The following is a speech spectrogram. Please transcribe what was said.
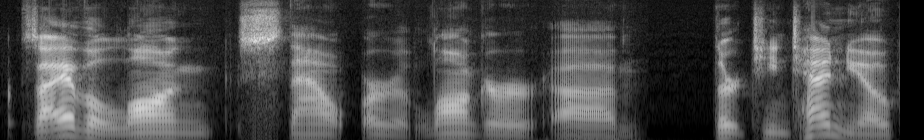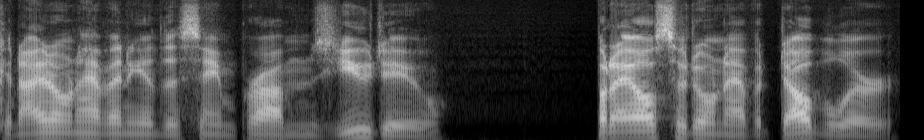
because I have a long snout or longer um, 1310 yoke, and I don't have any of the same problems you do. But I also don't have a doubler.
